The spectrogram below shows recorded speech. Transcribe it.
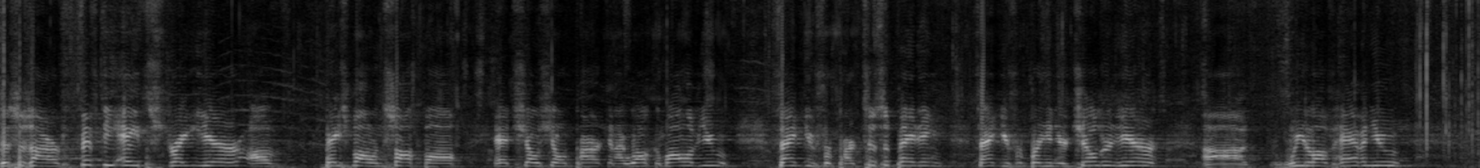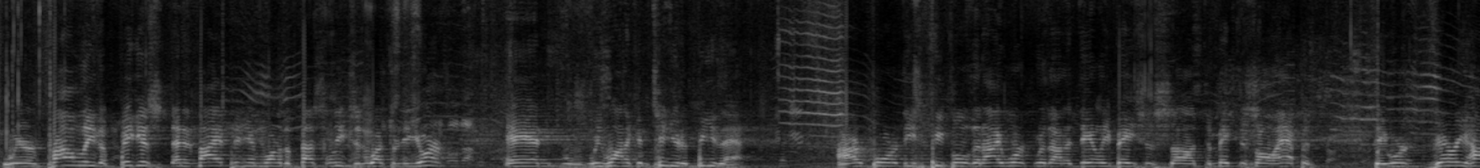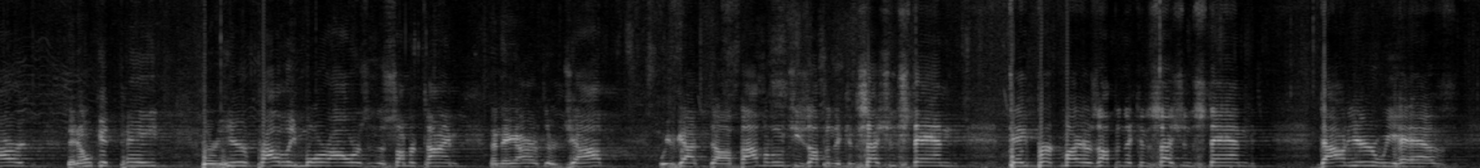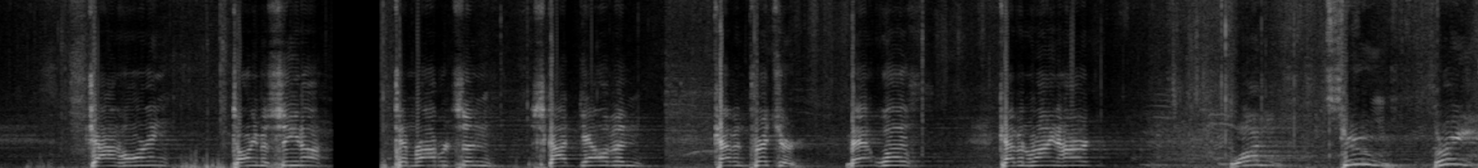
This is our 58th straight year of baseball and softball at Shoshone Park, and I welcome all of you. Thank you for participating. Thank you for bringing your children here. Uh, we love having you. We're probably the biggest, and in my opinion, one of the best leagues in Western New York, and we want to continue to be that. Our board, these people that I work with on a daily basis uh, to make this all happen, they work very hard. They don't get paid. They're here probably more hours in the summertime than they are at their job. We've got uh, Bob Malucci's up in the concession stand. Dave Burkmeyer's up in the concession stand. Down here we have John Horning, Tony Messina, Tim Robertson, Scott Gallivan, Kevin Pritchard, Matt Wolf, Kevin Reinhardt. One, two, three.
